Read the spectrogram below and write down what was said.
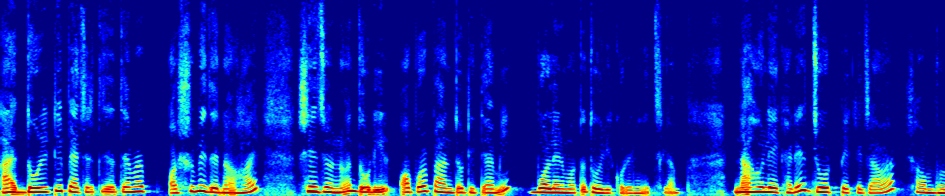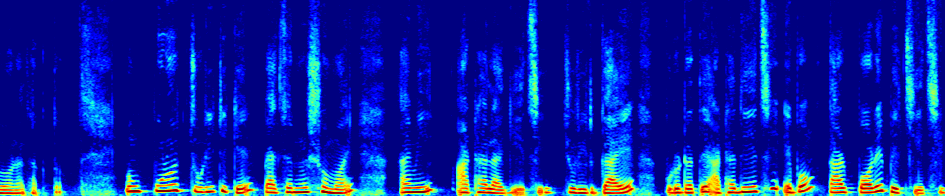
আর দড়িটি পেঁচাতে যাতে আমার অসুবিধে না হয় সেই জন্য দড়ির অপর প্রান্তটিতে আমি বলের মতো তৈরি করে নিয়েছিলাম। না হলে এখানে জোট পেকে যাওয়ার সম্ভাবনা থাকতো। এবং পুরো চুড়িটিকে পেঁচানোর সময় আমি আঠা লাগিয়েছি। চুড়ির গায়ে পুরোটাতে আঠা দিয়েছি এবং তারপরে পেঁচিয়েছি।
